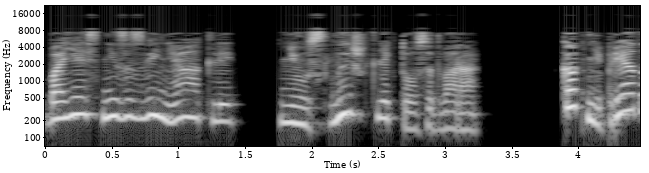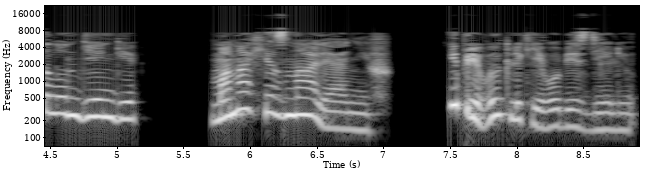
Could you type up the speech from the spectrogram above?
боясь, не зазвенят ли, не услышит ли кто со двора. Как не прятал он деньги, монахи знали о них и привыкли к его безделью.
